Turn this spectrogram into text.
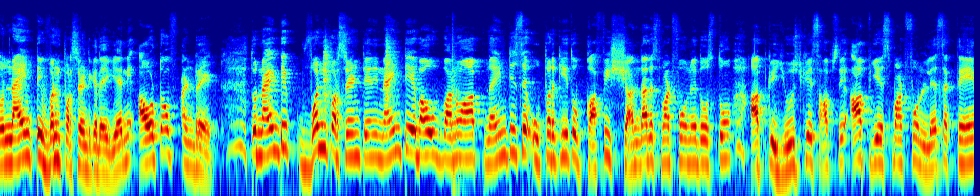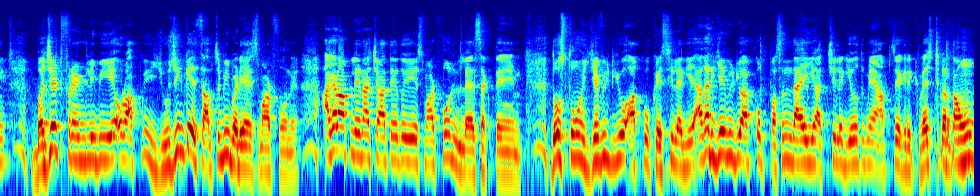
तो 91 परसेंट की रहेगी यानी आउट ऑफ़ हंड्रेड तो 91 परसेंट यानी 90 अबाउ मानो आप 90 से ऊपर की तो काफ़ी शानदार स्मार्टफ़ोन है दोस्तों। आपके यूज़ के हिसाब से आप ये स्मार्टफ़ोन ले सकते हैं। बजट फ्रेंडली भी है और आपके यूजिंग के हिसाब से भी बढ़िया स्मार्टफ़ोन है। अगर आप लेना चाहते हैं तो ये स्मार्टफ़ोन ले सकते हैं। दोस्तों, ये वीडियो आपको कैसी लगी? अगर ये वीडियो आपको पसंद आई या अच्छी लगी हो तो मैं आपसे एक रिक्वेस्ट करता हूँ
